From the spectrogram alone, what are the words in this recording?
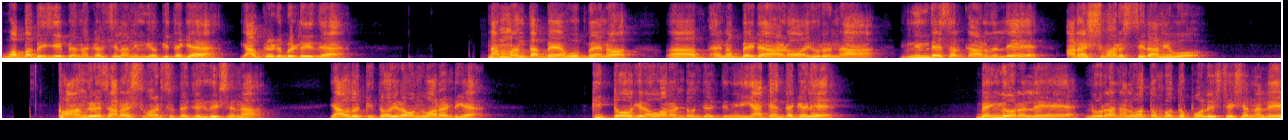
ಒಬ್ಬ ಬಿ ಜೆ ಪಿಯನ್ನು ಕಳಿಸಿಲ್ಲ ನಿಮ್ಗೆ ಯೋಗ್ಯತೆಗೆ? ಯಾವ ಕ್ರೆಡಿಬಿಲಿಟಿ ಇದೆ? ನಮ್ಮಂತ ಬೇ ಒಬ್ಬೇನೋ ಏನೋ ಬೇಟೆ ಆಡೋ ಇವರನ್ನ ನಿಮ್ಮದೇ ಸರ್ಕಾರದಲ್ಲಿ ಅರೆಸ್ಟ್ ಮಾಡಿಸ್ತೀರಾ ನೀವು? ಕಾಂಗ್ರೆಸ್ ಅರೆಸ್ಟ್ ಮಾಡಿಸುತ್ತೆ ಜಗದೀಶನ್ನ. ಯಾವುದೋ ಕಿತ್ತೋಗಿರೋ ಒಂದು ವಾರಂಟ್ಗೆ. ಕಿತ್ತೋಗಿರೋ ವಾರಂಟ್ ಅಂತ ಹೇಳ್ತೀನಿ. ಯಾಕೆ ಅಂತ ಕೇಳಿ. ಬೆಂಗಳೂರಲ್ಲಿ ನೂರ ನಲವತ್ತೊಂಬತ್ತು ಪೊಲೀಸ್ ಸ್ಟೇಷನ್ನಲ್ಲಿ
